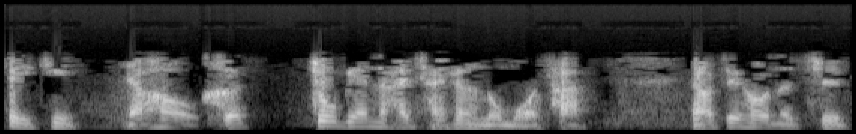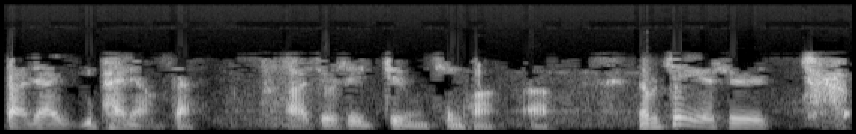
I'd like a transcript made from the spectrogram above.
费劲，然后和周边呢还产生很多摩擦，然后最后呢是大家一拍两散啊，就是这种情况啊。那么这也是产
